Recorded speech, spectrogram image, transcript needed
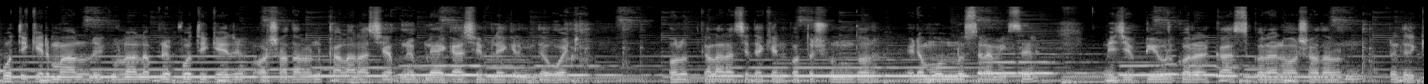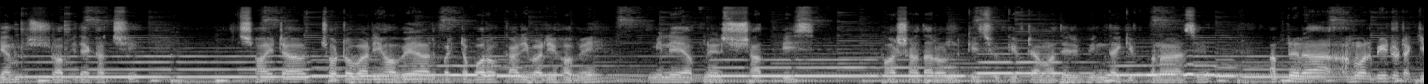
প্রতীকের মাল, এগুলো আপনার প্রতীকের অসাধারণ কালার আছে, আপনার ব্ল্যাক আছে ব্ল্যাকের মধ্যে হোয়াইট হলুদ কালার আছে, দেখেন কত সুন্দর। এটা মুন্নু সেরামিক্সের এই যে পিওর করার, কাজ করার অসাধারণ। আপনাদেরকে আমি সবই দেখাচ্ছি। ছয়টা ছোট বাড়ি হবে আর একটা বড় কারি বাড়ি হবে। মিলে আপনার সাত পিস অসাধারণ কিছু গিফট আমাদের বিন্দা গিফট করার আছে। আপনারা আমার ভিডিওটা কি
